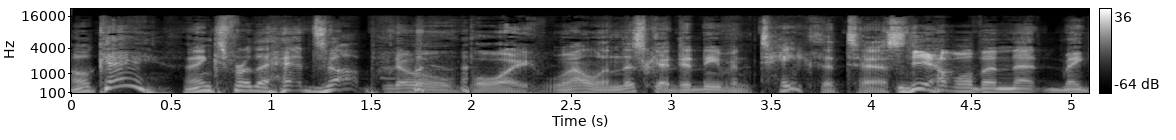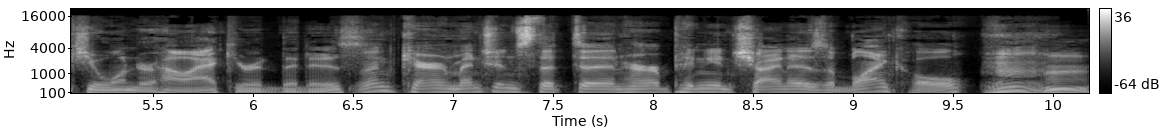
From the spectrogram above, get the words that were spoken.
Okay, thanks for the heads up. oh boy. Well, and this guy didn't even take the test. Yeah, well then that makes you wonder how accurate that is. Then Karen mentions that, uh, in her opinion, China is a blank hole. Hmm,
